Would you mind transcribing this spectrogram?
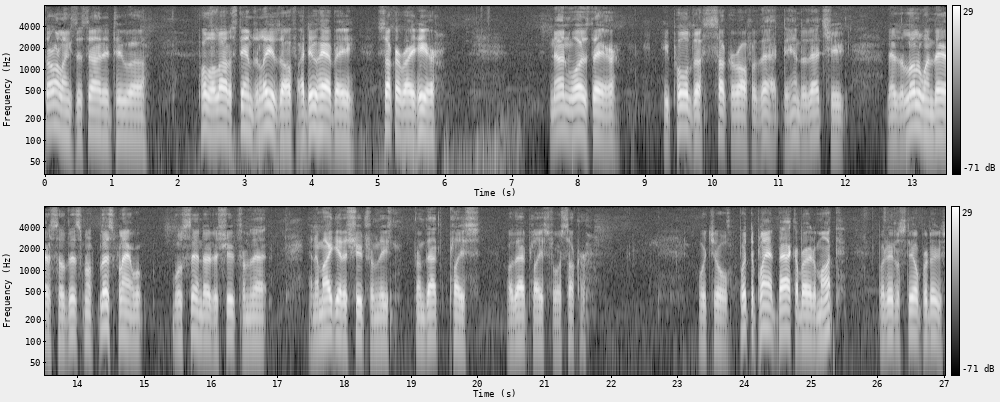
starlings decided to uh, pull a lot of stems and leaves off. I do have a sucker right here. None was there. He pulled the sucker off of that, the end of that shoot. There's a little one there, so this bliss plant will, will send out a shoot from that. And I might get a shoot from these from that place or that place for a sucker. Which will put the plant back about a month, but it'll still produce.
